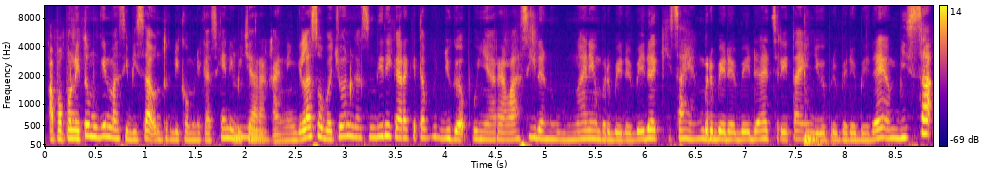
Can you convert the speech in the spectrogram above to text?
Apa pun itu mungkin masih bisa untuk dikomunikasikan, dibicarakan. Yang jelas Sobat Cuan gak sendiri karena kita pun juga punya relasi dan hubungan yang berbeda-beda, kisah yang berbeda-beda, cerita yang juga berbeda-beda yang bisa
